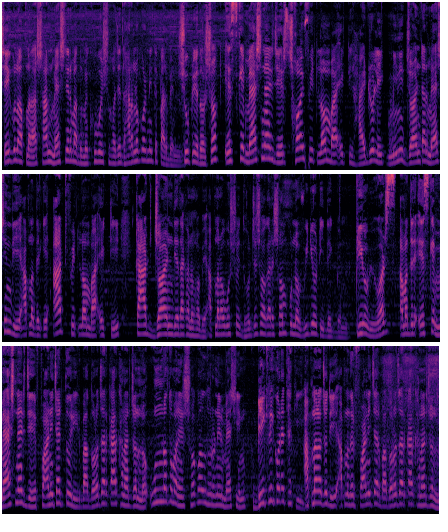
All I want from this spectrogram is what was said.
সেগুলো আপনারা সান মেশিনের মাধ্যমে খুবই সহজে ধারালো করে নিতে পারবেন। সুপ্রিয় দর্শক এসকে মেশিনারিজের ছয় ফিট লম্বা একটি হাইড্রোলিক মিনি জয়েন্টার মেশিন দিয়ে আপনাদেরকে আট ফিট লম্বা একটি কাঠ জয়েন্ট দিয়ে দেখানো হবে। আপনারা অবশ্যই ধৈর্য সহকারে সম্পূর্ণ ভিডিওটি দেখবেন। প্রিয় ভিউয়ার্স আমাদের এসকে মেশিনের যে ফার্নিচার তৈরির বা দরজার কারখানার জন্য উন্নত মানের সকল ধরনের মেশিন বিক্রি করে থাকি। আপনারা যদি আপনাদের ফার্নিচার বা দরজার কারখানার জন্য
